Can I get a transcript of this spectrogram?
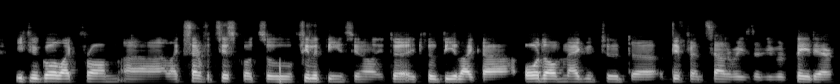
if you go like from uh, like San Francisco to Philippines, you know, it uh, it will be like a order of magnitude uh, different salaries that you would pay there,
